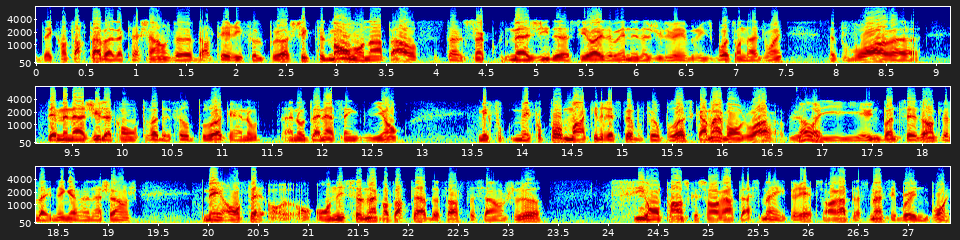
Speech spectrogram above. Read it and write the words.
d'être confortable avec l'échange d'Altéry Philpula. Je sais que tout le monde, on en parle, c'est un, coup de magie de Steve Eisenman et de Julien Brisebois, son adjoint, de pouvoir euh, déménager le contrat de Philpula, qui est un autre, un autre année à 5 millions. Mais faut, mais faut pas manquer de respect pour Philpula. C'est quand même un bon joueur. Ah il, y a eu une bonne saison que le Lightning avait un échange. Mais on fait, on, est seulement confortable de faire cet échange-là si on pense que son remplacement est prêt. son remplacement, c'est Braden Point.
